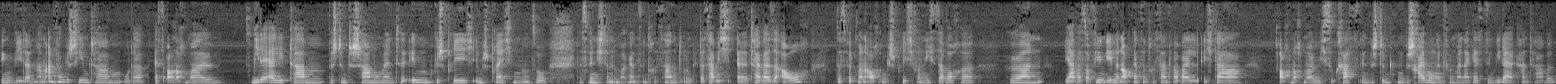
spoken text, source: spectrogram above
irgendwie dann am Anfang geschämt haben oder es auch nochmal wiedererlebt haben, bestimmte Schammomente im Gespräch, im Sprechen und so. Das finde ich dann immer ganz interessant und das habe ich äh, teilweise auch. Das wird man auch im Gespräch von nächster Woche hören. Ja, was auf vielen Ebenen auch ganz interessant war, weil ich da auch nochmal mich so krass in bestimmten Beschreibungen von meiner Gästin wiedererkannt habe.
